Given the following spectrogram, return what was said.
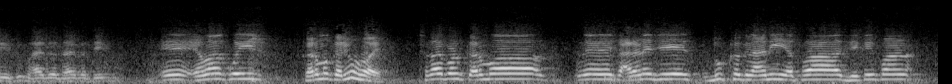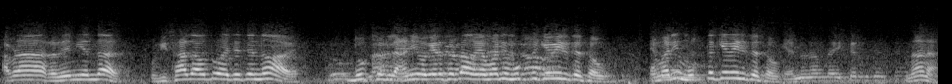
પછી શું ફાયદો થાય પછી? એ એમાં કોઈ કર્મ કર્યું હોય છતાં પણ કર્મ ને કારણે જે દુઃખ જ્ઞાની અથવા જે કંઈ પણ આપણા હૃદયની અંદર વિષાદ આવતો હોય છે તે ન આવે. દુઃખ જ્ઞાની વગેરે થતા હોય એમાંથી મુક્ત કેવી રીતે થવું? એમાંથી મુક્ત કેવી રીતે થવું? એનું નામ નૈષ્કર્મ ના ના.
